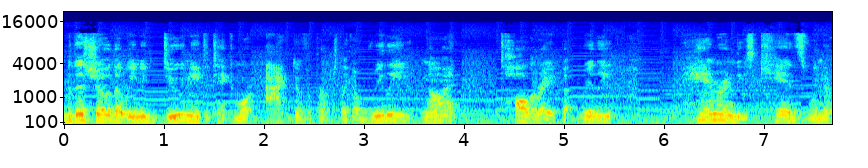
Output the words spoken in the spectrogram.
But this show that we do need to take a more active approach, like a really not tolerate, but really hammering these kids when they're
